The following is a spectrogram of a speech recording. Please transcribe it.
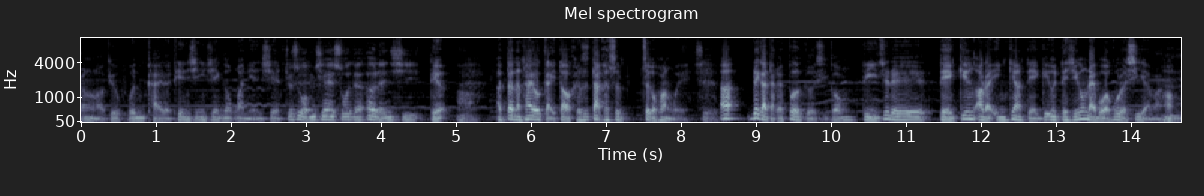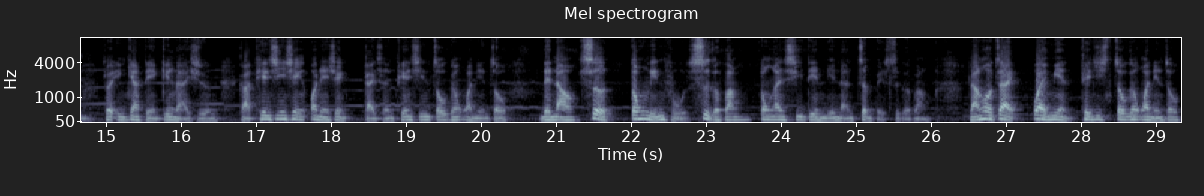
刚好就分开了天心线跟万年线，就是我们现在说的二人溪。对啊，啊，当然它有改道，可是大概是这个范围。是啊，那个大概报告是讲，伫这个地经后来因囝地经，因为地经讲来无偌久就死啊嘛，哈，所以因囝地经来时阵，把天心线、万年线改成天心州跟万年州，然后设。东林府四个方，东安西店林南正北四个方，然后在外面天津州跟万年州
